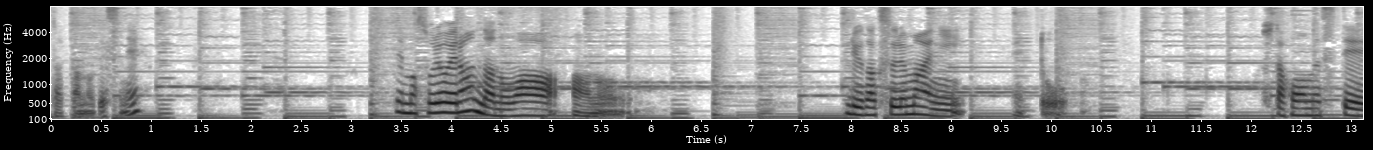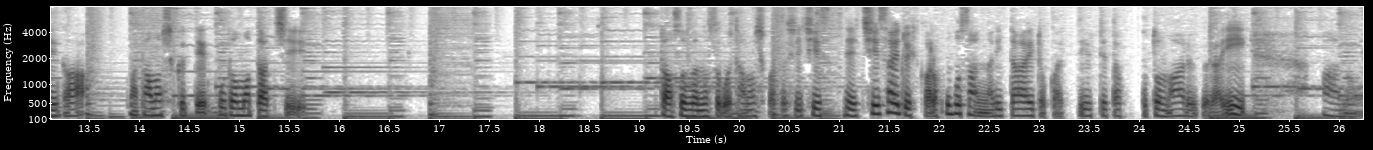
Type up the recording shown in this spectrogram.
だったのですね。で、まあ、それを選んだのは、あの、留学する前に、えっと、したホームステイが、まあ、楽しくて子供たちと遊ぶのすごい楽しかったし、小で小さい時から保母さんになりたいとかって言ってたこともあるぐらい、あの、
